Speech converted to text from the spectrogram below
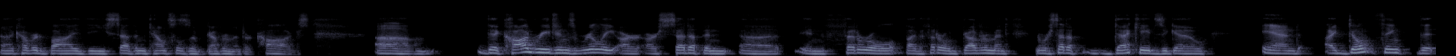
uh, covered by the seven councils of government or COGs. Um, the COG regions really are, are set up in, uh, in federal, by the federal government, and were set up decades ago. And I don't think that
